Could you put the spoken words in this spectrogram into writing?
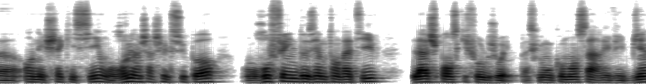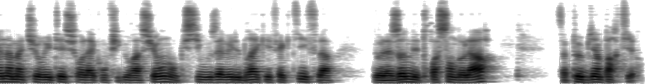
euh, en échec ici, on revient chercher le support, on refait une deuxième tentative, là je pense qu'il faut le jouer, parce qu'on commence à arriver bien à maturité sur la configuration, donc si vous avez le break effectif là, de la zone des 300 dollars, ça peut bien partir.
